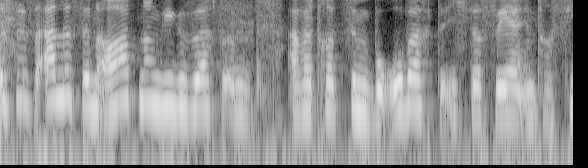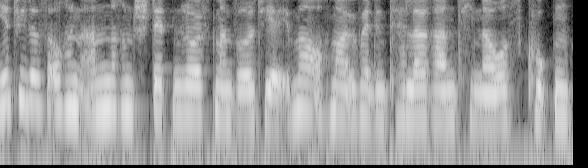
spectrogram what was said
es ist alles in Ordnung, wie gesagt. Und, aber trotzdem beobachte ich das sehr interessiert, wie das auch in anderen Städten läuft. Man sollte ja immer auch mal über den Tellerrand hinaus gucken.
